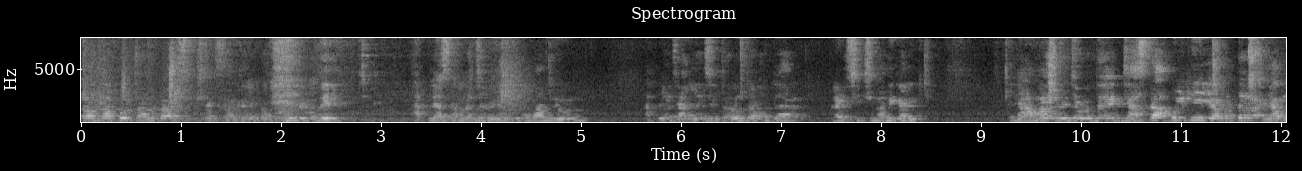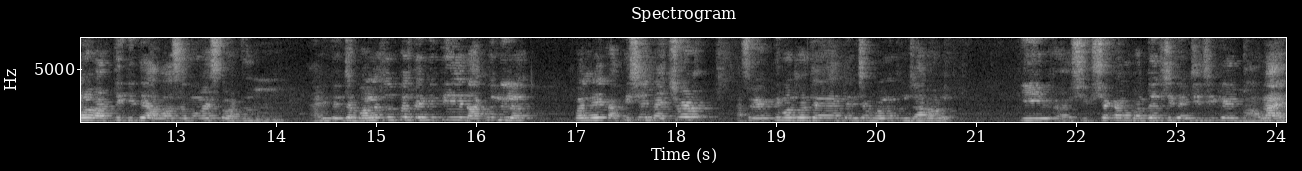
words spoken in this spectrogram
बदलापूर तालुका शिक्षक सहकारी पतसंस्थेमध्ये आपल्या सर्वांच्या विनंतीला मान देऊन आपल्या जालन्याचे तरुण तडफदार गट शिक्षणाधिकारी आणि आम्हाला त्यांच्याबद्दल एक जास्त आपुलकी याबद्दल यामुळे वाटते की ते आम्हाला समवयस्क वाटतात. आणि त्यांच्या बोलण्यातून पण त्यांनी ते दाखवून दिलं. पण एक अतिशय मॅच्युअर्ड असं व्यक्तिमत्व त्या त्यांच्या बोलण्यातून जाणवलं की शिक्षकांबद्दलची त्यांची जी काही भावना आहे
